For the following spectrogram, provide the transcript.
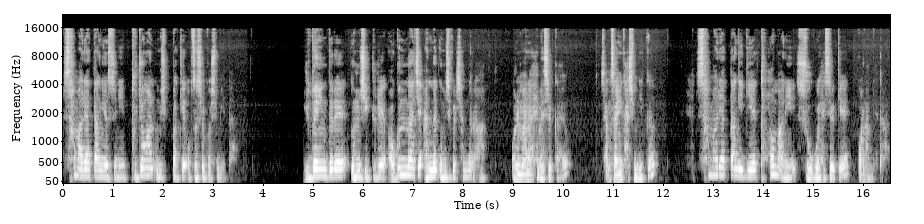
사마리아 땅이었으니 부정한 음식밖에 없었을 것입니다. 유대인들의 음식줄에 어긋나지 않는 음식을 찾느라 얼마나 헤맸을까요? 상상이 가십니까? 사마리아 땅이기에 더 많이 수고했을 게 뻔합니다.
